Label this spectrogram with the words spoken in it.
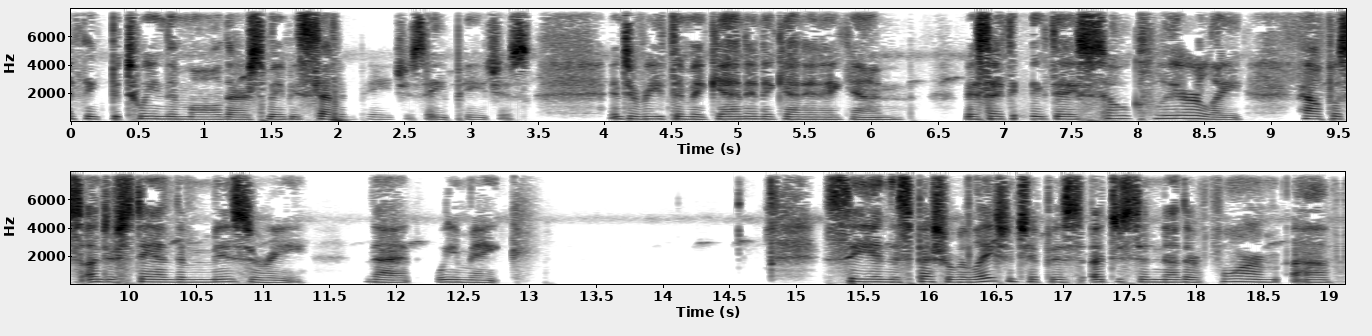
I think between them all there's maybe seven pages, eight pages. And to read them again and again and again, because I think they so clearly help us understand the misery that we make. See, in the special relationship is uh, just another form of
